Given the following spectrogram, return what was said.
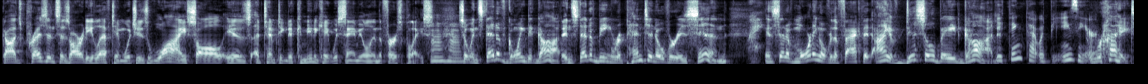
God's presence has already left him, which is why Saul is attempting to communicate with Samuel in the first place. Mm-hmm. So instead of going to God, instead of being repentant over his sin, Right. instead of mourning over the fact that I have disobeyed God, You think that would be easier. Right.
